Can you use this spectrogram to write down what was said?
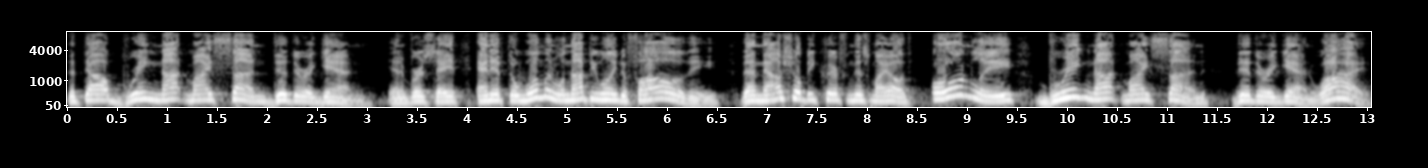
that thou bring not my son thither again. And in verse 8, and if the woman will not be willing to follow thee, then thou shalt be clear from this my oath. Only bring not my son thither again. Why?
